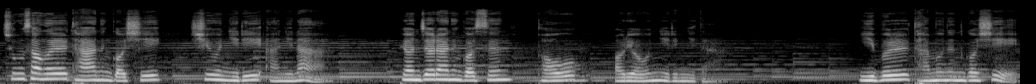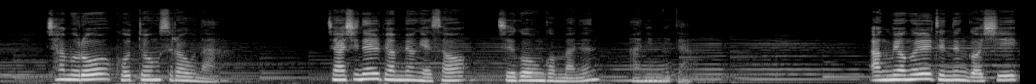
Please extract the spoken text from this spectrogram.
충성을 다하는 것이 쉬운 일이 아니나 변절하는 것은 더욱 어려운 일입니다. 입을 다무는 것이 참으로 고통스러우나 자신을 변명해서 즐거운 것만은 아닙니다. 악명을 듣는 것이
